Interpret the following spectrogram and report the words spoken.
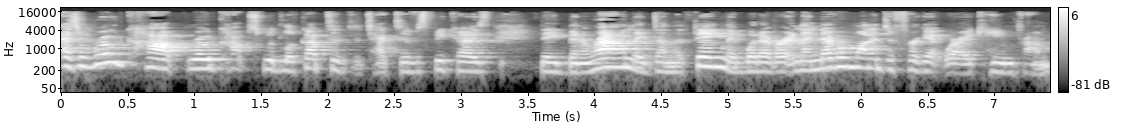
as a road cop road cops would look up to detectives because they'd been around they'd done the thing they whatever and i never wanted to forget where i came from.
